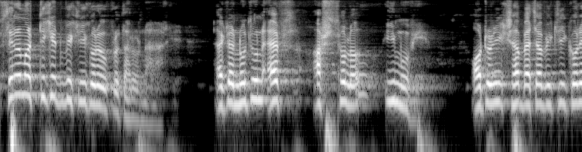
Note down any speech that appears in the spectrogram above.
সিনেমার টিকিট বিক্রি করেও প্রতারণা। একটা নতুন অ্যাপস আসছিল ই মুভি অটোরিকশা বেচা বিক্রি করে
